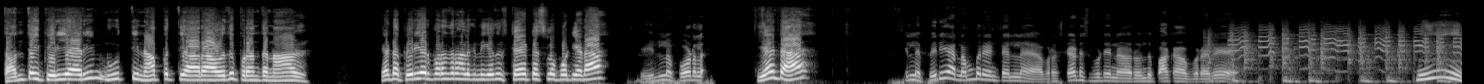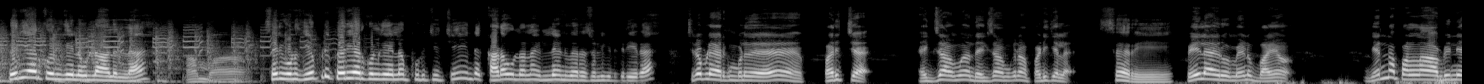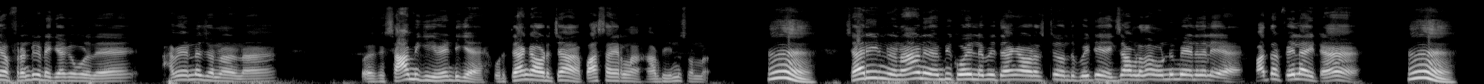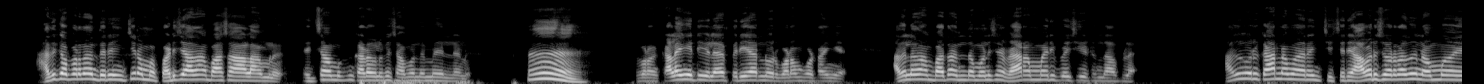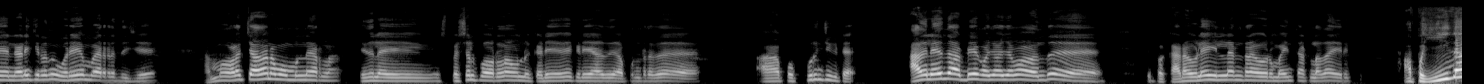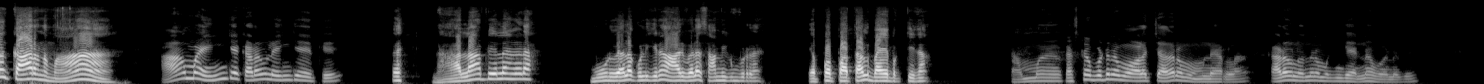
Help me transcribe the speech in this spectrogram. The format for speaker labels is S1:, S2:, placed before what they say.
S1: தந்தை பெரியாரின் நூத்தி நாற்பத்தி ஆறாவது பிறந்த நாள். ஏன்டா பெரியார் பிறந்த நாளுக்கு நீ எதுவும் ஸ்டேட்டஸ்ல போட்டியாடா?
S2: இல்ல போடல.
S1: ஏன்டா
S2: இல்ல பெரியார் நம்பர் என்கிட்ட இல்ல. அப்புறம் ஸ்டேட்டஸ் போட்டு நான் அவர் வந்து பார்க்க போறாரு.
S1: நீ பெரியார் கொள்கையில உள்ள ஆள் இல்ல?
S2: ஆமா.
S1: சரி உனக்கு எப்படி பெரியார் கொள்கையெல்லாம் பிடிச்சிச்சு? இந்த கடவுளெல்லாம் இல்லைன்னு வேற சொல்லிக்கிட்டு தெரியுற?
S2: சின்ன பிள்ளையா இருக்கும் பொழுது பரீட்சை. எக்ஸாமு அந்த எக்ஸாமுக்கு நான் படிக்கல.
S1: சரி.
S2: ஃபெயில் ஆயிடுவோமேனு பயம். என்ன பண்ணலாம் அப்படின்னு என் ஃப்ரெண்டு கிட்ட கேட்கும் பொழுது அவன் என்ன சொன்னான்னா சாமிக்கு வேண்டிக்க ஒரு தேங்காய் உடைச்சா பாஸ் ஆயிடலாம் அப்படின்னு சொன்னான். சரின்னு நானும் நம்பி கோயிலில் போய் தேங்காய் உடைச்சிட்டு வந்து போயிட்டு எக்ஸாமில் தான் ஒன்றுமே எழுதலையே பார்த்தா ஃபெயில் ஆயிட்டேன்.
S1: ஹம்.
S2: அதுக்கப்புறம் தான் தெரிஞ்சுச்சு நம்ம படிச்சாதான் பாஸ் ஆகலாம்னு. எக்ஸாமுக்கும் கடவுளுக்கும் சம்மந்தமே இல்லைன்னு. அப்புறம் கலைஞர் டிவியில் பெரியார்னு ஒரு படம் போட்டாங்க. அதில் தான் பார்த்தா இந்த மனுஷன் வேற மாதிரி பேசிக்கிட்டு இருந்தாப்புல. அது ஒரு காரணமாக இருந்துச்சு. சரி அவர் சொல்கிறதும் நம்ம நினைக்கிறதும் ஒரே மாதிரி இருந்துச்சு. நம்ம உழைச்சாதான் நம்ம முன்னேறலாம். இதில் ஸ்பெஷல் பவர்லாம் ஒன்றும் கிடையவே கிடையாது அப்படின்றத அப்போ புரிஞ்சுக்கிட்டேன். அதுலேருந்து அப்படியே கொஞ்சம் கொஞ்சமாக வந்து இப்போ கடவுளே இல்லைன்ற ஒரு மைண்ட் தாட்டில் தான் இருக்கு.
S1: அப்ப இதான் காரணமா?
S2: ஆமாம் இங்கே கடவுள் எங்கே இருக்கு?
S1: நான்லாம் அப்படியெல்லாம் இல்லடா. மூணு வேளை குளிக்கிறேன் ஆறு வேளை சாமி கும்பிடுறேன். எப்ப பார்த்தாலும் பயபக்தி தான்.
S2: நம்ம கஷ்டப்பட்டு நம்ம உழைச்சாதான் நம்ம முன்னேறலாம். கடவுள் வந்து நமக்கு இங்கே என்ன பண்ணுது?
